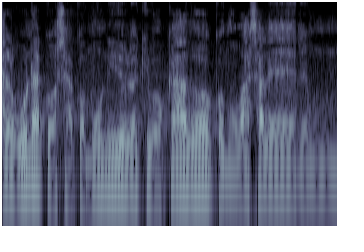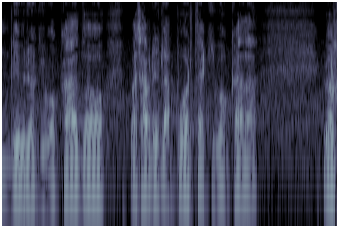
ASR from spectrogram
alguna cosa como un ídolo equivocado, como vas a leer un libro equivocado, vas a abrir la puerta equivocada, los,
